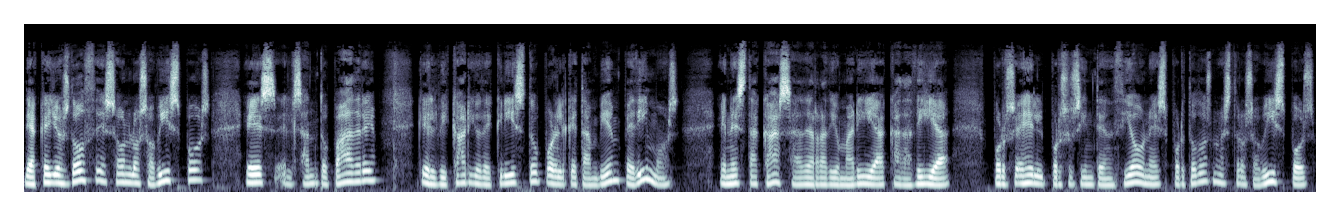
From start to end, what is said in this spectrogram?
de aquellos doce, son los obispos, es el Santo Padre, que el vicario de Cristo, por el que también pedimos en esta casa de Radio María cada día, por él, por sus intenciones, por todos nuestros obispos,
